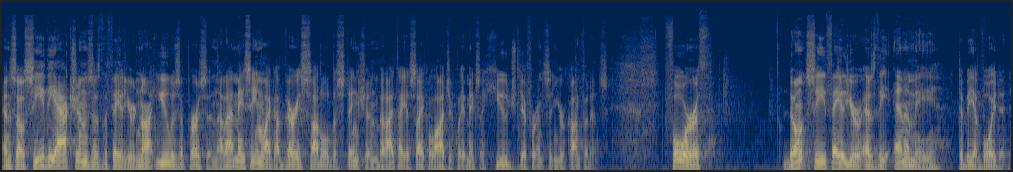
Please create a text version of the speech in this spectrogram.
And so see the actions as the failure, not you as a person. Now, that may seem like a very subtle distinction, but I tell you, psychologically, it makes a huge difference in your confidence. Fourth, don't see failure as the enemy to be avoided.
